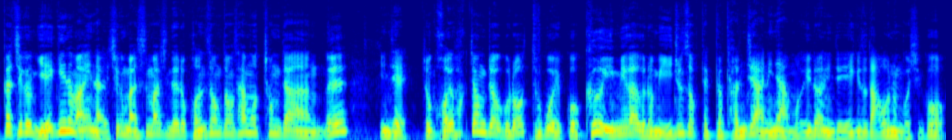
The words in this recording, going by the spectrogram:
그러니까 지금 얘기는 많이 나요. 지금 말씀하신 대로 권성동 사무총장을 이제 좀 거의 확정적으로 두고 있고 그 의미가 그러면 이준석 대표 견제 아니냐 뭐 이런 이제 얘기도 나오는 것이고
